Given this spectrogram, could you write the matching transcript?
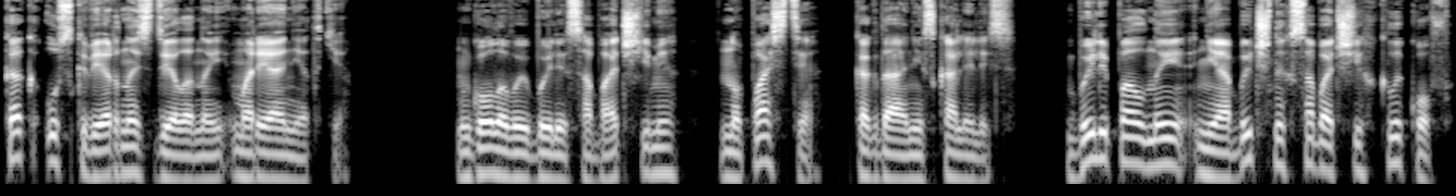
как у скверно сделанной марионетки. Головы были собачьими, но пасти, когда они скалились, были полны необычных собачьих клыков,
